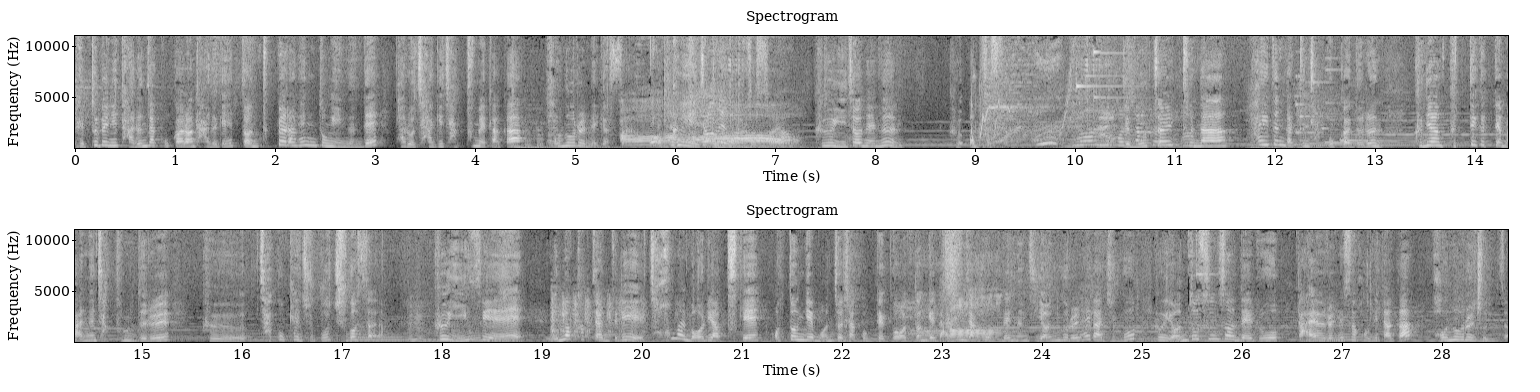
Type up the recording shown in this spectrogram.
베토벤이 다른 작곡가랑 다르게 했던 특별한 행동이 있는데 바로 자기 작품에다가 번호를 매겼어요. 어, 그 이전에는 없었어요? 그 이전에는 그 없었어요. 이제 모차르트나 하이든 같은 작곡가들은 그냥 그때 그때 맞는 작품들을 그 작곡해주고 죽었어요. 그 이후에 음악학자들이 정말 머리 아프게 어떤 게 먼저 작곡됐고 어떤 게 나중 작곡됐는지 연구를 해가지고 그 연도 순서대로 나열을 해서 거기다가 번호를 줬죠.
